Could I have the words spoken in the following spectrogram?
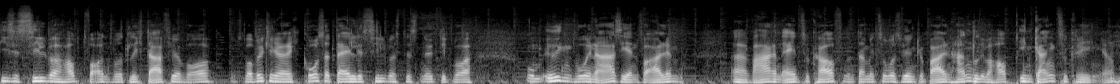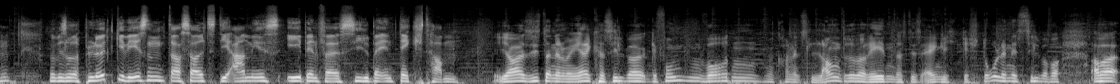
dieses Silber hauptverantwortlich dafür war. Es war wirklich ein recht großer Teil des Silbers, das nötig war, um irgendwo in Asien vor allem äh, Waren einzukaufen und damit sowas wie einen globalen Handel überhaupt in Gang zu kriegen. Ja. Mhm. Nur ein bisschen blöd gewesen, dass halt die Amis ebenfalls Silber entdeckt haben. Ja, es ist dann in Amerika Silber gefunden worden. Man kann jetzt lang drüber reden, dass das eigentlich gestohlenes Silber war. Aber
